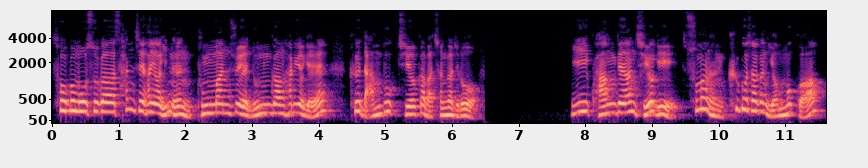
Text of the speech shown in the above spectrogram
소금 호수가 산재하여 있는 북만주의 눈강 하류역의 그 남북 지역과 마찬가지로 이 광대한 지역이 수많은 크고 작은 연못과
